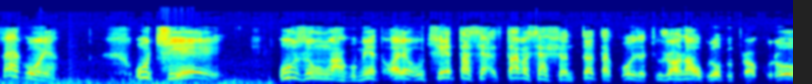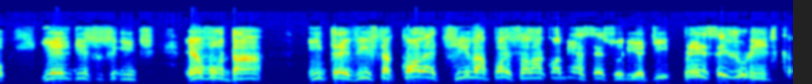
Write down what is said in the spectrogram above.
Vergonha. O Thier usa um argumento. Olha, o Thier estava tá se, achando tanta coisa que o jornal o Globo procurou e ele disse o seguinte: eu vou dar entrevista coletiva após falar com a minha assessoria de imprensa e jurídica.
